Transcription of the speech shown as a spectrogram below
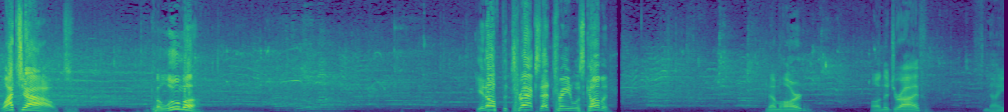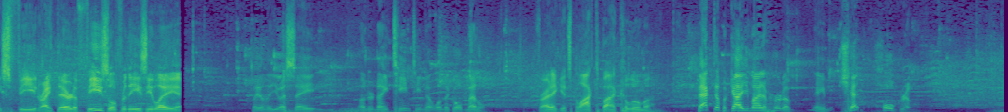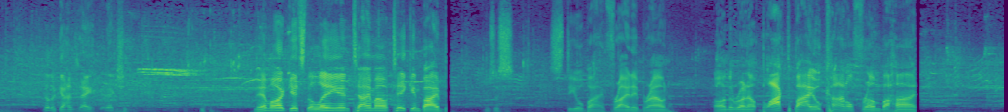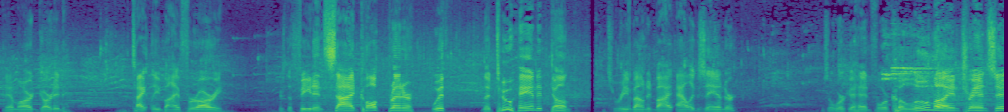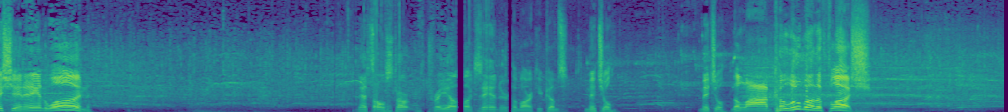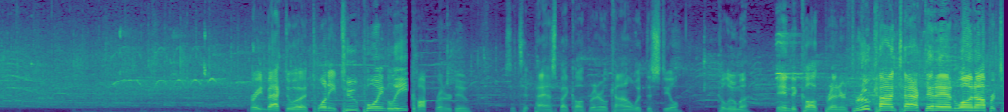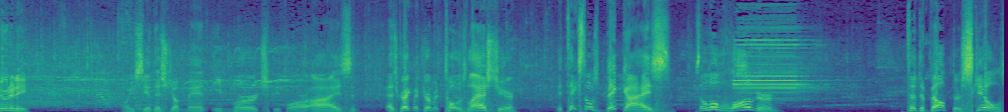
Watch out. Kaluma. Get off the tracks. That train was coming. Nembhard on the drive. Nice feed right there to Feazell for the easy lay in. Played on the USA under 19 team that won the gold medal. Friday gets blocked by Kaluma. Backed up a guy you might have heard of named Chet Holmgren. Another Gonzaga connection. Nembhard gets the lay in. Timeout taken by. There's a steal by Friday. Brown on the run out. Blocked by O'Connell from behind. Nembhard guarded tightly by Ferrari. There's the feed inside. Kalkbrenner with the two handed dunk. It's rebounded by Alexander. There's a work ahead for Kaluma in transition and one. That's all start with Trey Alexander. The mark. Here comes Mitchell. Mitchell, the lob. Kaluma, the flush. Creighton back to a 22 point lead. Kalkbrenner do. It's a tip pass by Kalkbrenner. O'Connell with the steal. Kaluma into Kalkbrenner. Through contact and and one opportunity. Well, you see this young man emerge before our eyes. And as Greg McDermott told us last year, it takes those big guys it's a little longer to develop their skills.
